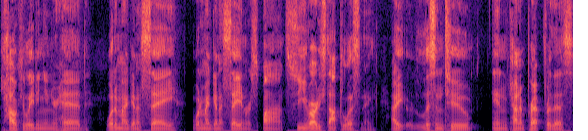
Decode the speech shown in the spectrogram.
calculating in your head, what am I going to say? What am I going to say in response? So you've already stopped listening. I listened to in kind of prep for this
